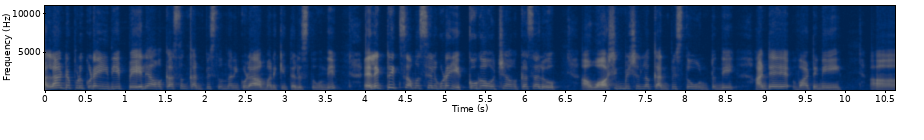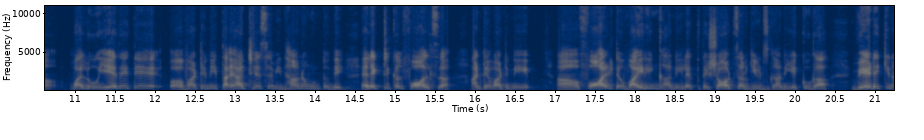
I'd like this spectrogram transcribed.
అలాంటప్పుడు కూడా ఇది పేలే అవకాశం కనిపిస్తుందని కూడా మనకి తెలుస్తుంది. ఎలక్ట్రిక్ సమస్యలు కూడా ఎక్కువగా వచ్చే ఆ వాషింగ్ మిషన్లో కనిపిస్తూ ఉంటుంది. అంటే వాటిని వాళ్ళు ఏదైతే వాటిని తయారు చేసే విధానం ఉంటుంది ఎలక్ట్రికల్ ఫాల్స్ అంటే వాటిని ఫాల్ట్ వైరింగ్ కానీ లేకపోతే షార్ట్ సర్క్యూట్స్ కానీ ఎక్కువగా వేడెక్కిన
